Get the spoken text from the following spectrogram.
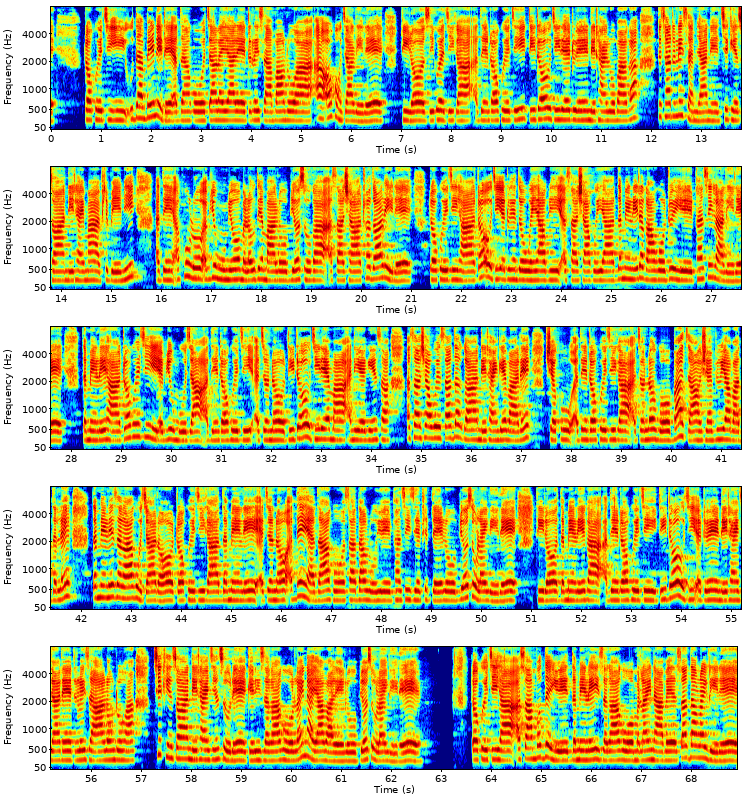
တော်ခွေကြီးဤဥတန်ပေးနေတဲ့အတန်ကိုကြားလိုက်ရတဲ့တိရစ္ဆာန်ပေါင်းတို့ဟာအံ့ဩကုန်ကြလေတဲ့ဒီတော့ဇီးခွက်ကြီးကအတင်တော်ခွေကြီးတီတော်ကြီးတဲ့တွင် နေထိုင်လိုပါကတခြားတိရစ္ဆာန်များနှင့်ချစ်ခင်စွာနေထိုင်မှဖြစ်ပေမည်အတင်အခုလိုအပြုတ်မှုမျိုးမလုံးသင့်ပါလို့ပြောဆိုကအစာရှာထွက်သွားလေတဲ့တော်ခွေကြီးဟာတောအုပ်ကြီးအတွင်သို့ဝင်ရောက်ပြီးအစာရှာဖွေရာတမင်လေးတစ်ကောင်ကိုတွေ့၍ဖမ်းဆီးလာလေတဲ့တမင်လေးဟာတော်ခွေကြီး၏အပြုတ်မှုကြောင့်အတင်တော်ခွေကြီးအကျွန်ုပ်ဒီတောအုပ်ကြီးထဲမှာအနေရကင်းစွာအစာရှာဖွေစားတော့ကနေထိုင်ခဲ့ပါတယ်ယခုအတင်တော်ခွေကြီးကအကျွန်ုပ်ကိုဘာကြောင့်ရံပြူရပါသလဲတမင်လေးစကားကိုကြားတော့တော်ခွေကြီးကတမင်လေးအကျွန်ုပ်အသင့်ရသားကိုစားတော့လို၍ဖန်ဆီးခြင်းဖြစ်တယ်လို့ပြောဆိုလိုက်လေတဲ့ဒီတော့တမင်လေးကအတင်တော်ခွေကြီးဒီတော့အကြီးအတွင်နေထိုင်ကြတဲ့ဒလိဆာအလုံးတို့ဟာချစ်ခင်စွာနေထိုင်ခြင်းဆိုတဲ့ဂရီစကားကိုလိုက်နာရပါတယ်လို့ပြောဆိုလိုက်လေတဲ့တော်ခွေကြီးဟာအစာမွတ်သိ၍တမင်လေးစကားကိုမလိုက်နာပဲစားတော့လိုက်လေတဲ့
